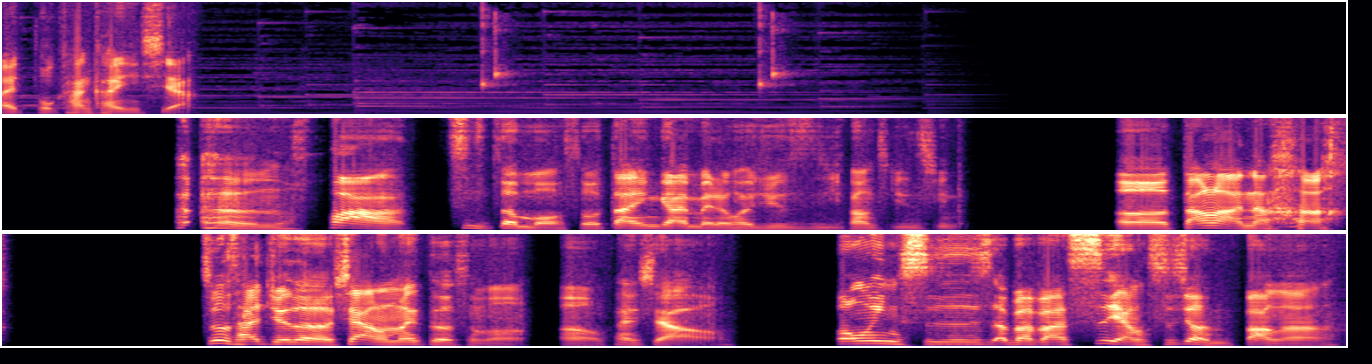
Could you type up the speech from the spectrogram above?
来多看看一下。话是这么说，但应该没人会去自己放即时性的。呃，当然啦、所以我才觉得像那个什么，呃，我看一下哦，封印师呃不不饲养师就很棒啊，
